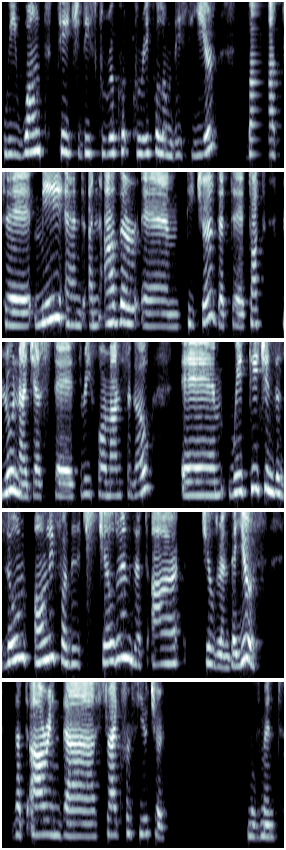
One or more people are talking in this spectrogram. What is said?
we won't teach this curriculum this year, but uh, me and another um, teacher that uh, taught Luna just uh, three, four months ago, um, we teach in the Zoom only for the children that are children, the youth that are in the Strike for Future movement.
